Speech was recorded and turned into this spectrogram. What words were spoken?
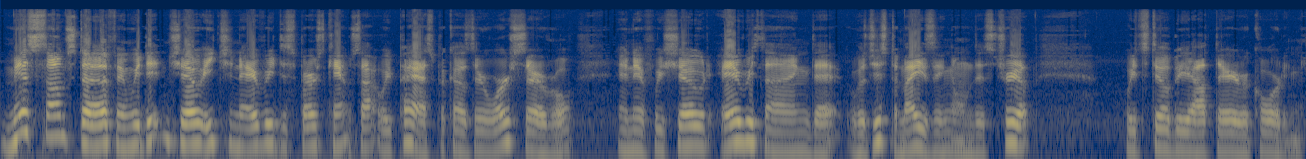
missed some stuff and we didn't show each and every dispersed campsite we passed because there were several and if we showed everything that was just amazing on this trip we'd still be out there recording.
